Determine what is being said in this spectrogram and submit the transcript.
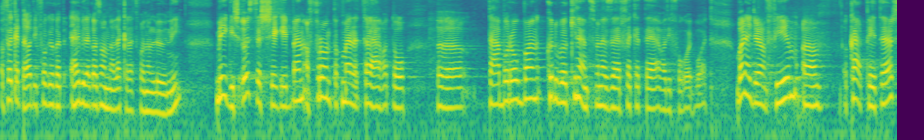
a fekete hadifoglyokat elvileg azonnal le kellett volna lőni, mégis összességében a frontok mellett található táborokban körülbelül 90 ezer fekete hadifogoly volt. Van egy olyan film, a Carl Peters,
